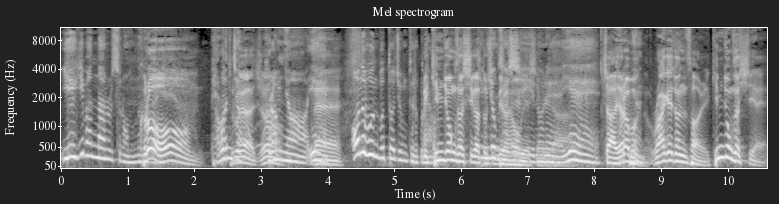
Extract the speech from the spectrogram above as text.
얘기만 나눌 수는 없는 거예요. 그럼 바로 먼저, 들어야죠. 그럼요. 예. 네. 어느 분부터 좀 들을까요? 우리 김종서 씨가 또 김종서 준비를 하고 씨 계십니다. 노래. 예. 자, 여러분, 락의 전설 김종서 씨의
